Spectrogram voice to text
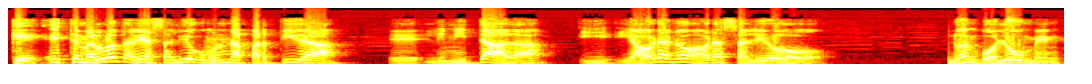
que este Merlot había salido como en una partida eh, limitada y, ahora no, ahora salió no en volumen,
